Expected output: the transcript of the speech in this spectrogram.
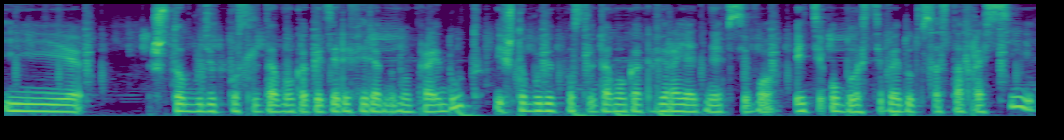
И что будет после того, как эти референдумы пройдут, и что будет после того, как, вероятнее всего, эти области войдут в состав России,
